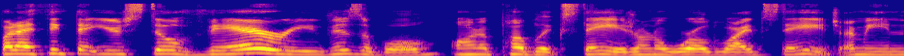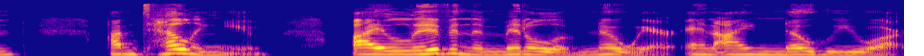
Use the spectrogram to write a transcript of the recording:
but I think that you're still very visible on a public stage, on a worldwide stage. I mean, I'm telling you, I live in the middle of nowhere and I know who you are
